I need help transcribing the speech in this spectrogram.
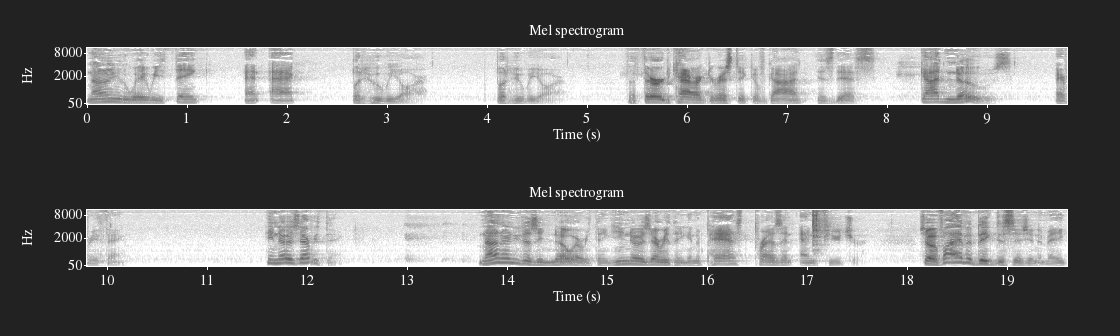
Not only the way we think and act, but who we are but who we are. The third characteristic of God is this God knows everything. He knows everything. Not only does he know everything, he knows everything in the past, present, and future. So if I have a big decision to make,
